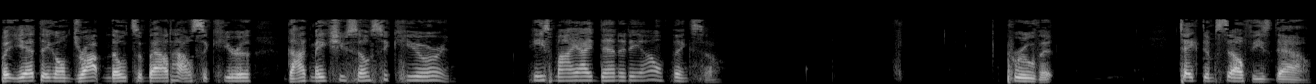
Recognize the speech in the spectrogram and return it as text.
But yet they're going to drop notes about how secure God makes you so secure and he's my identity. I don't think so. Prove it. Take them selfies down.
